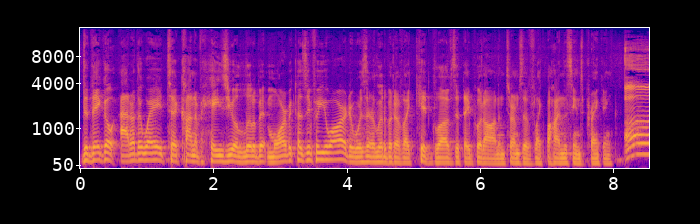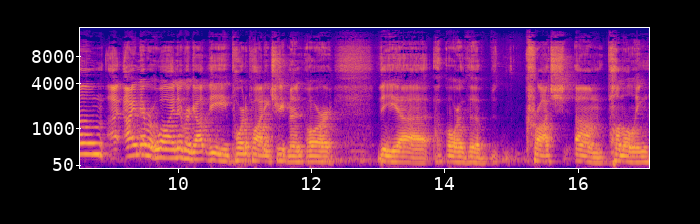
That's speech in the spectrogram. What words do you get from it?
did they go out of their way to kind of haze you a little bit more because of who you are, or was there a little bit of like kid gloves that they put on in terms of like behind the scenes pranking? Um, I, I never. Well, I never got the porta potty treatment or the uh, or the crotch um, pummeling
